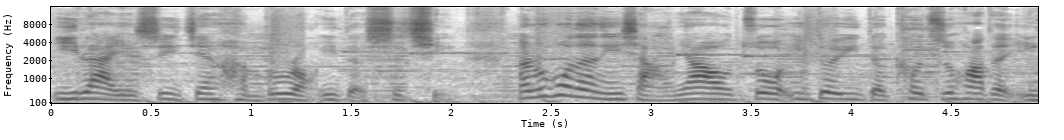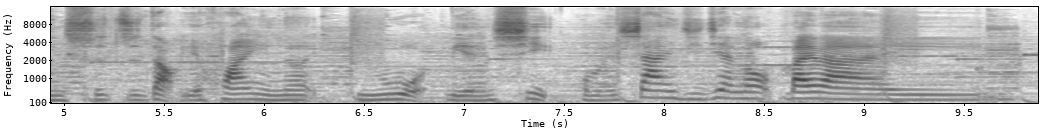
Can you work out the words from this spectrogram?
依赖也是一件很不容易的事情。那如果呢，你想要做一对一的克制化的饮食指导，也欢迎呢与我联系。我们下一集见喽，拜拜。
